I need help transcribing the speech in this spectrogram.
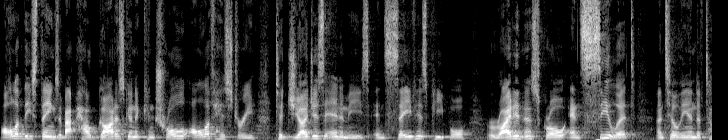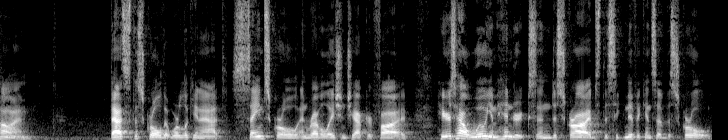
all of these things about how God is going to control all of history to judge his enemies and save his people. Write it in a scroll and seal it until the end of time. That's the scroll that we're looking at, same scroll in Revelation chapter 5. Here's how William Hendriksen describes the significance of the scroll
